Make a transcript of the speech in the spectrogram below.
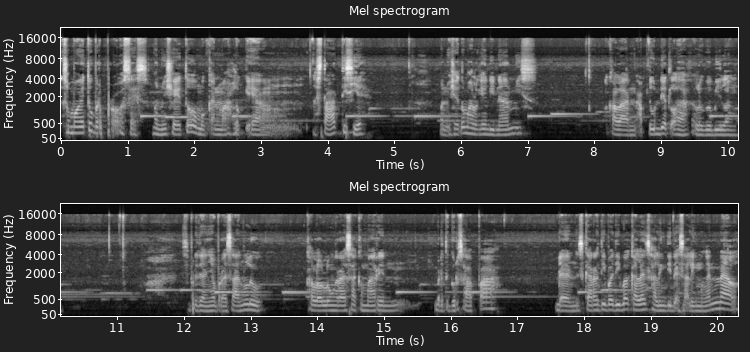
semua itu berproses. Manusia itu bukan makhluk yang statis ya. Manusia itu makhluk yang dinamis. Bakalan up to date lah kalau gue bilang. Seperti hanya perasaan lu. Kalau lu ngerasa kemarin bertegur sapa dan sekarang tiba-tiba kalian saling tidak saling mengenal.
